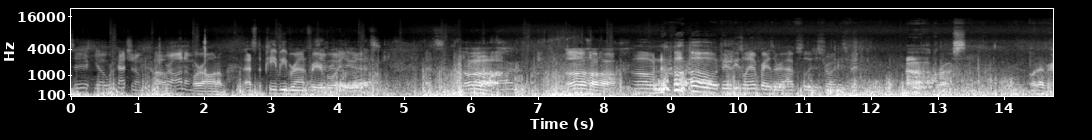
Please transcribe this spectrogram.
Sick, yo, we're catching him. Oh, we're on him. We're on him. That's the PB Brown for your Is it boy, really? dude. That's that's. Oh, oh, Oh no, dude, these lampreys are absolutely destroying these fish. Oh, gross. Whatever.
